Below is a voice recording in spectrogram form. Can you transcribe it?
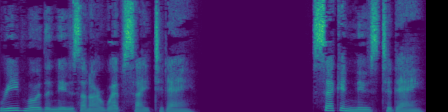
Read more the news on our website today. Second news today.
